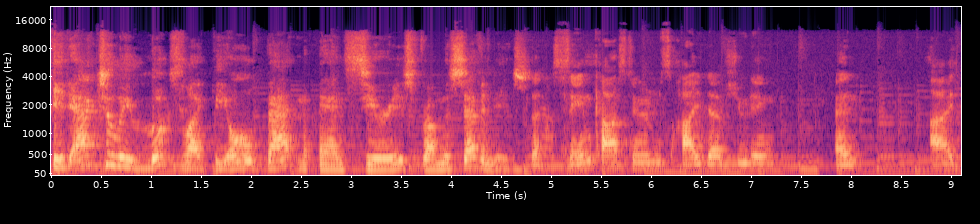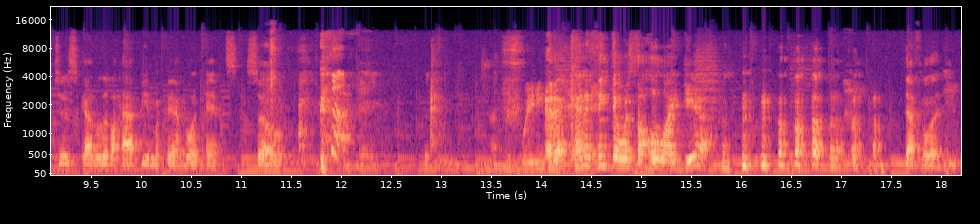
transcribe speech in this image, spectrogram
It actually looks like the old Batman series from the 70s. The same costumes, high dev shooting, and I just got a little happy in my fanboy pants. So I'm just waiting. And I kind of think that was the whole idea. definitely.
